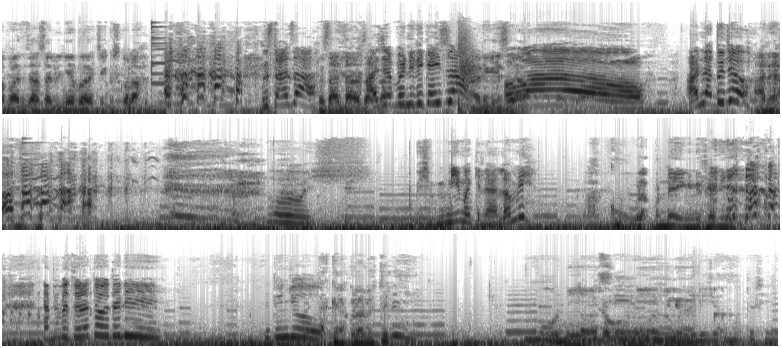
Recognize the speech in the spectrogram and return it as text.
Abanza selalunya apa? Cikgu sekolah. Ustazah. Ustazah Ustazah. Ajar pendidikan Islam Ah, pendidikan Islam. Wow. Anak tujuh. Ada Oh Ish, Ni makin dalam ni. Aku pula pening ni sekarang ni. Tapi betul lah tu tadi. Dia tunjuk Takkan aku lalu sini Oh, ni lorong ni gila. Dia jual motor sewa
